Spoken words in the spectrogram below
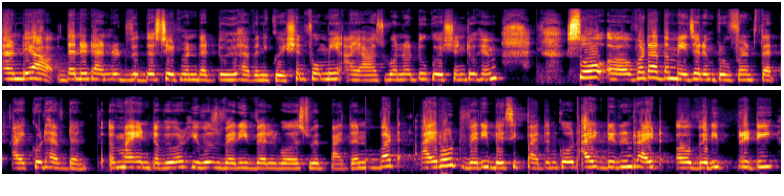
And yeah then it ended with the statement that do you have any question for me? I asked one or two question to him. So uh, what are the major improvements that i could have done? My interviewer he was very well versed with python but I wrote very basic Python code. I didn't write a very pretty,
